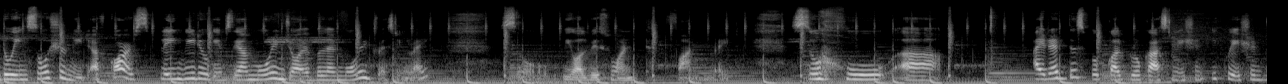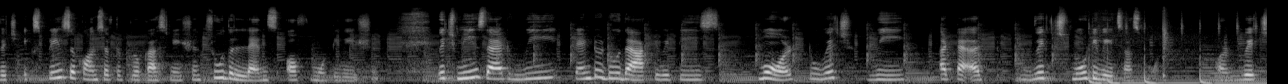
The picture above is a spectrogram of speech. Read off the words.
doing social media. Of course playing video games they are more enjoyable and more interesting right? So we always want fun right? So uh, I read this book called Procrastination Equation, which explains the concept of procrastination through the lens of motivation, which means that we tend to do the activities more to which we attach which motivates us more or which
